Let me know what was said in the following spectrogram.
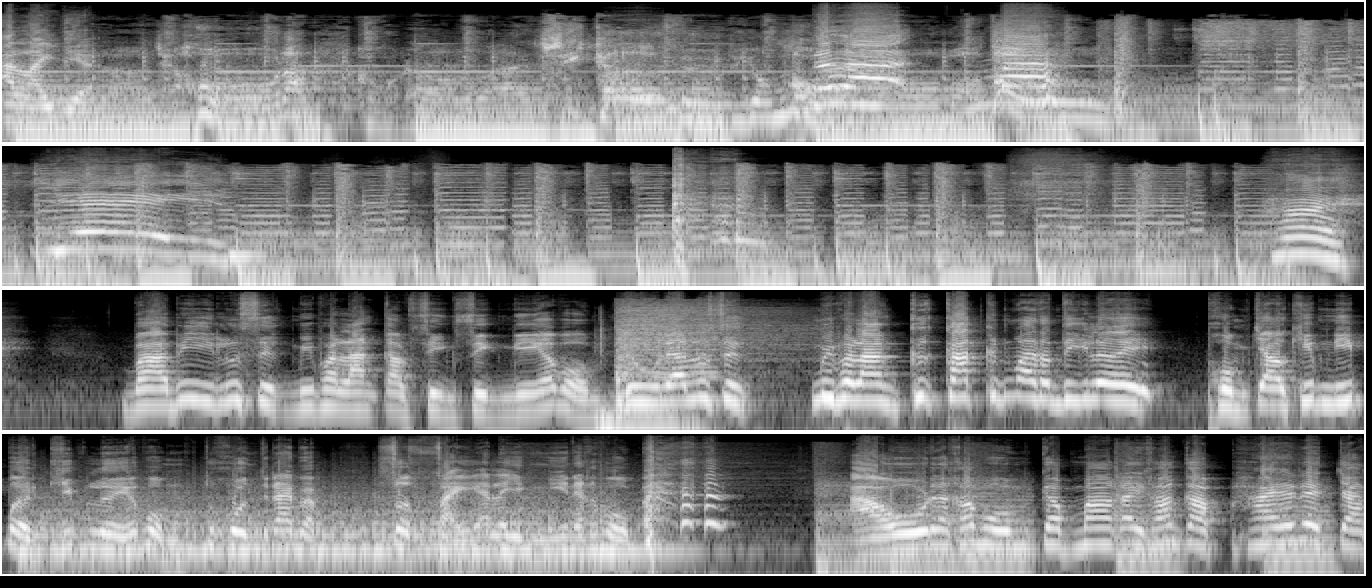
อะไรเนี่ยนั่นแหละมาเย้เฮ้บาร์บี้รู้สึกมีพลังกับสิ่งสิ่งนี้ครับผม ดูแล้วรู้สึกมีพลังคึกคักขึ้นมาทันทีเลย ผมจะเอาคลิปนี้เปิดคลิปเลยครับผม ทุกคนจะได้แบบสดใสอะไรอย่างนี้นะครับผม เอาละครับผมกลับมากันอีกครั้งกับไฮไลท์จาก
